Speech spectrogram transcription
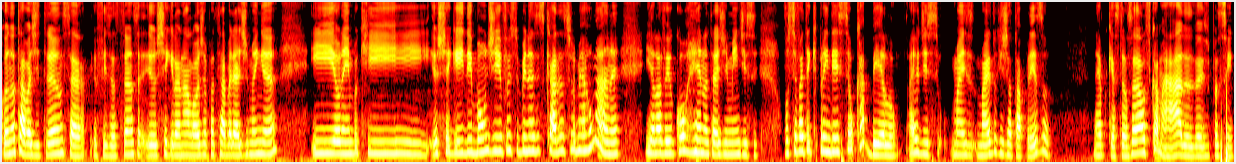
quando eu tava de trança, eu fiz as tranças, eu cheguei lá na loja para trabalhar de manhã e eu lembro que eu cheguei, dei bom dia e fui subir nas escadas para me arrumar, né? E ela veio correndo atrás de mim e disse: Você vai ter que prender seu cabelo. Aí eu disse: Mas mais do que já tá preso? Né? Porque as tranças ela fica amarrada, né? Tipo assim.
